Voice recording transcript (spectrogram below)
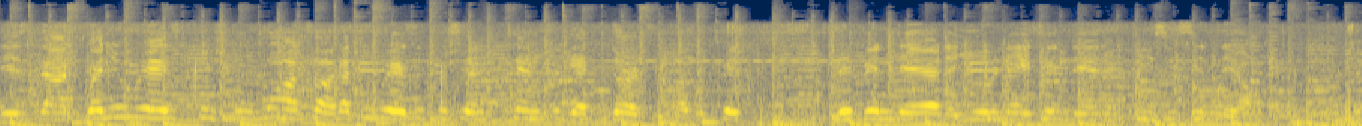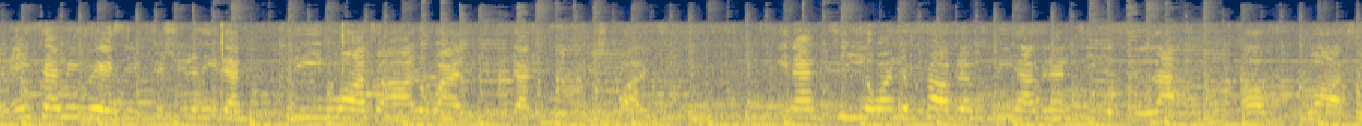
is that when you raise fish, the water that you raise the fish in tends to get dirty because the fish live in there, they urinate in there, the feces in there. So anytime you raise the fish, you don't need that clean water all the while to give you that good fish quality. In Antigua, one of the problems we have in Antigua is lack of water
